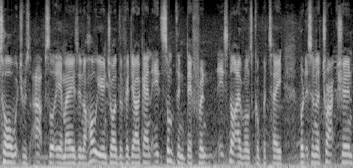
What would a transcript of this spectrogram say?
tour, which was absolutely amazing. I hope you enjoyed the video. Again, it's something different. It's not everyone's cup of tea, but it's an attraction.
